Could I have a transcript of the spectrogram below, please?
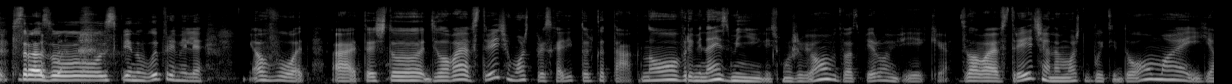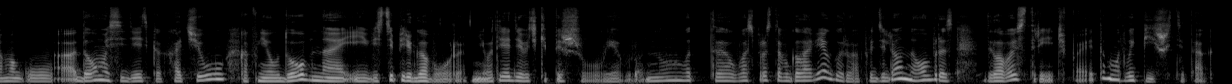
сразу спину выпрямили. Вот. А, то есть, что деловая встреча может происходить только так. Но времена изменились. Мы живем в 21 веке. Деловая встреча, она может быть и дома, и я могу а, дома сидеть как хочу, как мне удобно, и вести переговоры. И вот я девочке пишу, я говорю, ну вот э, у вас просто в голове, говорю, определенный образ деловой встречи, поэтому вы пишете так.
